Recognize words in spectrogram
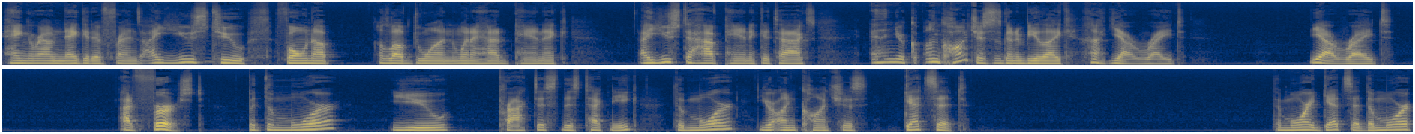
hang around negative friends. I used to phone up a loved one when I had panic. I used to have panic attacks. And then your unconscious is going to be like, huh, yeah, right. Yeah, right. At first. But the more you practice this technique, the more your unconscious gets it. The more it gets it, the more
